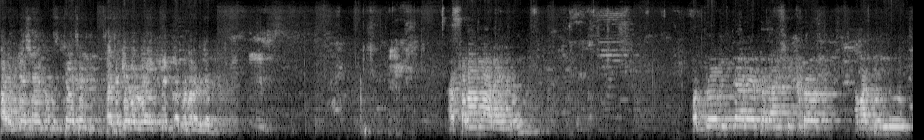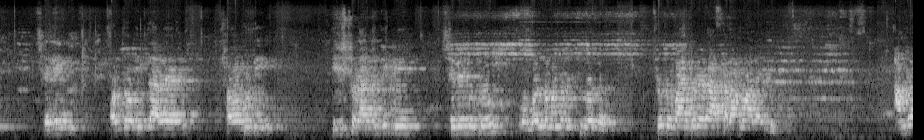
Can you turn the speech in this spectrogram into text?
মিয়া সাহেব উপস্থিত আছেন। চাচাকে বলব এক কথা বলার জন্য। আসসালামু আলাইকুম। অদ্য বিদ্যালয়ের প্রধান শিক্ষক আমার বন্ধু সেলিম অদ্য বিদ্যালয়ের সভাপতি, বিশিষ্ট রাজনীতিবিদ মুকু ও গণ্যমান্য ব্যক্তিবর্গ। ছোট ভাই বোনেরা, আসসালামু আলাইকুম। আমরা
